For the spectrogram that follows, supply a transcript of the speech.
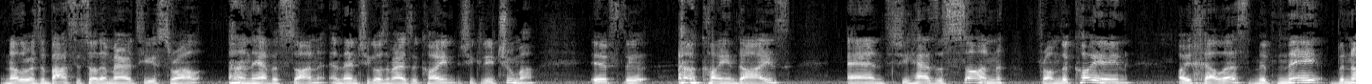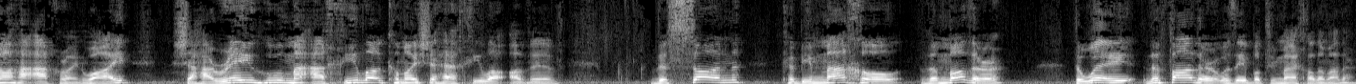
in other words, a Bas Yisrael that married to Yisrael, and they have a son, and then she goes and marries a kohen, she could eat truma. If the kohen dies, and she has a son from the kohen, oicheles mipnei b'no ha'achroin. Why? Shaharehu ma'achila aviv. The son could be machal the mother the way the father was able to be machal the mother.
